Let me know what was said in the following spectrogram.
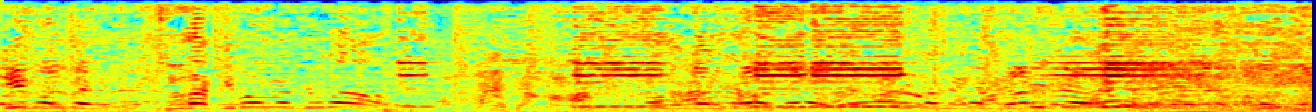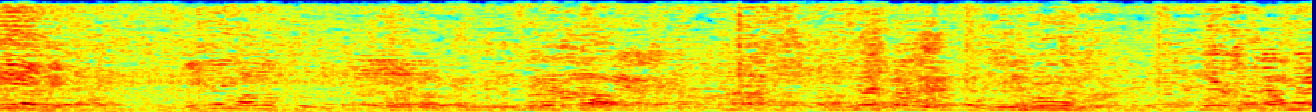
কি বলবেন কি বলবেন আমরা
